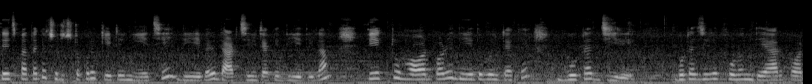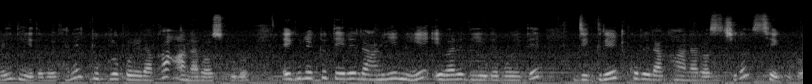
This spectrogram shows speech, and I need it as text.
তেজপাতাকে ছোটো ছোটো করে কেটে নিয়েছি, দিয়ে এবারে দারচিনিটাকে দিয়ে দিলাম। দিয়ে একটু হওয়ার পরে দিয়ে দেবো এটাকে গোটা জিরে। গোটা জিরে ফোড়ন দেওয়ার পরেই দিয়ে দেবো এখানে টুকরো করে রাখা আনারসগুলো। এগুলো একটু তেলে নাড়িয়ে নিয়ে এবারে দিয়ে দেবো এতে যে গ্রেট করে রাখা আনারস ছিল সেগুলো।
